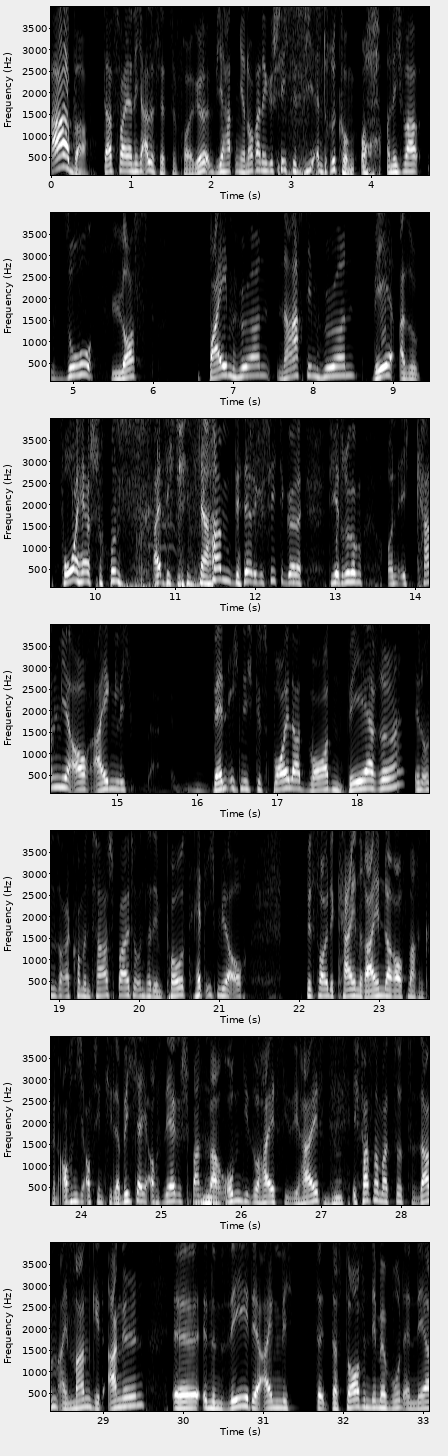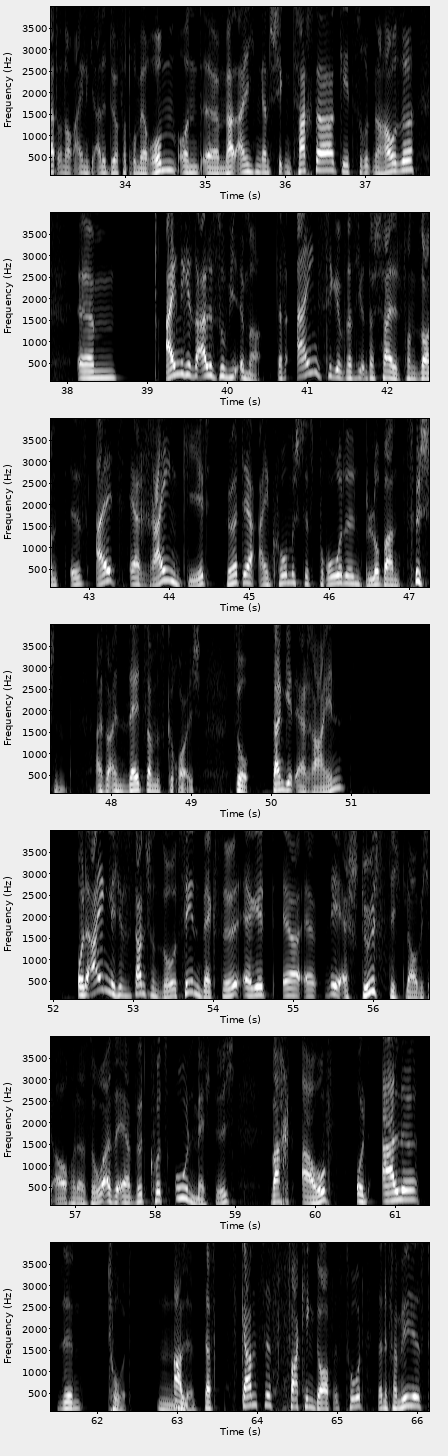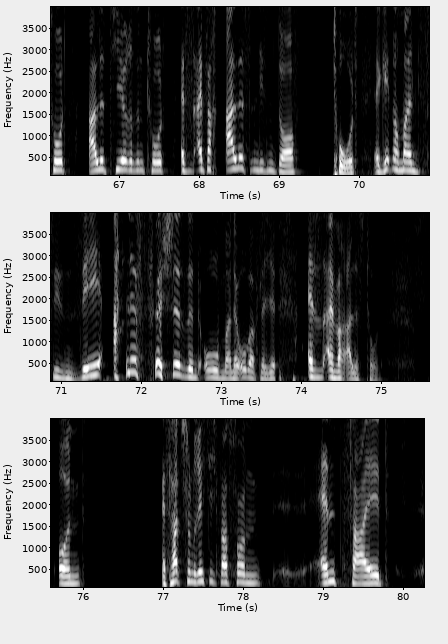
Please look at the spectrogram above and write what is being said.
Aber das war ja nicht alles letzte Folge. Wir hatten ja noch eine Geschichte, die Entrückung. Oh, und ich war so lost beim Hören, nach dem Hören, wer, also vorher schon, als ich den Namen der, Geschichte gehört habe, die Entrückung. Und ich kann mir auch eigentlich wenn ich nicht gespoilert worden wäre in unserer Kommentarspalte unter dem Post, hätte ich mir auch bis heute keinen Reim darauf machen können. Auch nicht auf den Titel. Da bin ich ja auch sehr gespannt, Mhm. warum die so heißt, wie sie heißt. Ich fasse nochmal so zusammen. Ein Mann geht angeln äh, in einem See, der eigentlich das Dorf, in dem er wohnt, ernährt und auch eigentlich alle Dörfer drumherum und ähm, hat eigentlich einen ganz schicken Tag da, geht zurück nach Hause. Ähm, eigentlich ist alles so wie immer. Das Einzige, was sich unterscheidet von sonst ist, als er reingeht, hört er ein komisches Brodeln, Blubbern, Zischen. Also ein seltsames Geräusch. So, dann geht er rein. Und eigentlich ist es dann schon so, Szenenwechsel, er geht, er, er, nee, er stößt sich, glaube ich, auch oder so. Also er wird kurz ohnmächtig, wacht auf und alle sind tot. Mhm. Alle. Das ganze fucking Dorf ist tot. Seine Familie ist tot. Alle Tiere sind tot. Es ist einfach alles in diesem Dorf tot. Er geht nochmal zu diesem See. Alle Fische sind oben an der Oberfläche. Es ist einfach alles tot. Und es hat schon richtig was von äh, Endzeit.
